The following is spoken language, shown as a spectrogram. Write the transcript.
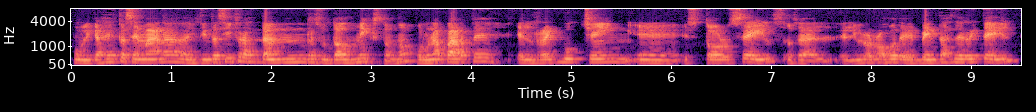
publicadas esta semana, las distintas cifras dan resultados mixtos, ¿no? Por una parte, el Red Book Chain eh, Store Sales, o sea, el, libro rojo de ventas de retail,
